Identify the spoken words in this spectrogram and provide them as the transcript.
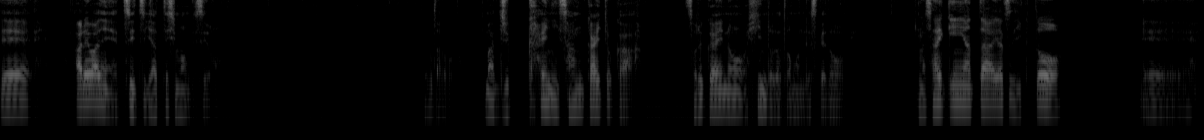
であれはねついついやってしまうんですよ。どうだろう。まあ10回に3回とかそれくらいの頻度だと思うんですけど、まあ、最近やったやつでいくとえー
